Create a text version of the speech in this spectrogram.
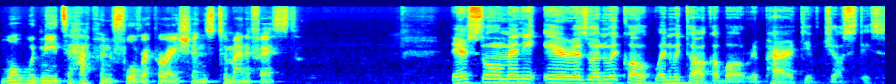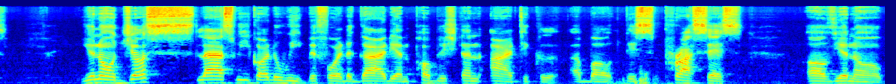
what would need to happen for reparations to manifest? There's so many areas when we call when we talk about reparative justice. You know, just last week or the week before, the Guardian published an article about this process of you know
